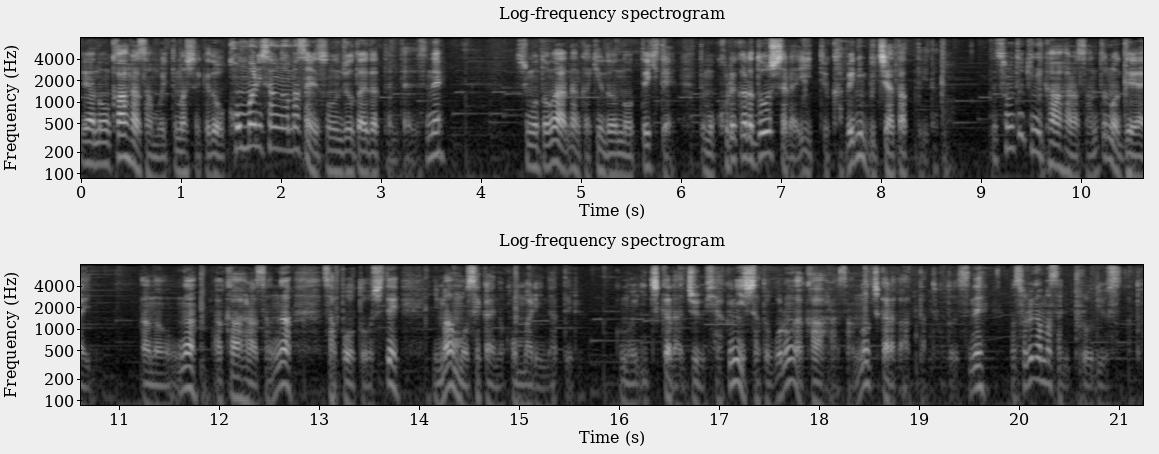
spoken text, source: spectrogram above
であの川原さんも言ってましたけどこんまりさんがまさにその状態だったみたいですね。仕事がなんか軌道に乗ってきてでもこれからどうしたらいいっていう壁にぶち当たっていたと。でその時に川原さんとの出会いあのが川原さんがサポートをして今はもう世界のこんまりになっている。この1から10100にしたところが川原さんの力があったということですね、まあ、それがまさにプロデュースだと。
